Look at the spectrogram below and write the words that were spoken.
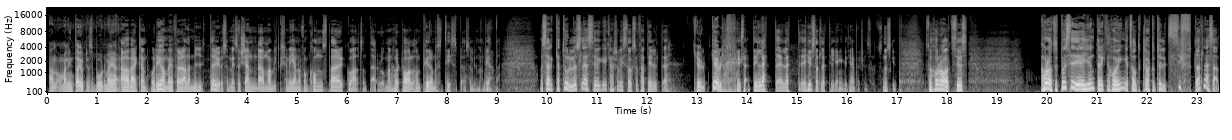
om man inte har gjort det så borde man göra det. Ja, verkligen. Och det gör man ju för alla myter ju, som är så kända och man vill känna igen dem från konstverk och allt sånt där. Och man hört talas om Pyramus och Tisbe och så vill man Ja. veta. Och sen Catullus läser vi kanske vissa också för att det är lite Kul. kul. Exakt. Det är lätt, eh, lätt, hyfsat lättillgängligt jämfört med så snuskigt. Så Horatius Horatius poesi är ju inte riktigt, har ju inget sånt klart och tydligt syfte att läsa.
